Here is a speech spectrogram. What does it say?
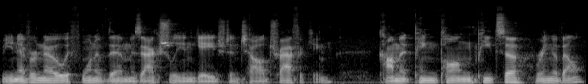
You never know if one of them is actually engaged in child trafficking. Comet Ping Pong Pizza, ring a bell?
